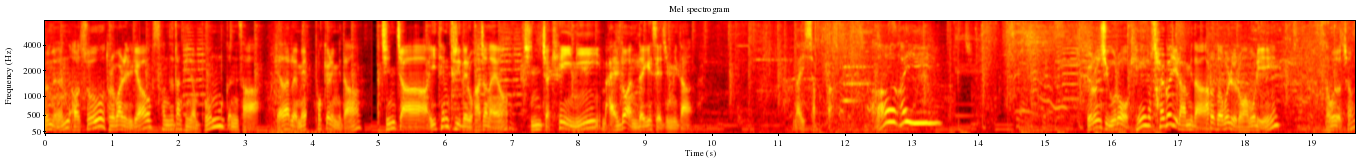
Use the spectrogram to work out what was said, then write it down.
룬은 어수, 돌발 일격, 선수단 기념품, 끈사, 깨달음의 폭결입니다. 진짜 이 템 트리대로 가잖아요. 진짜 케인이 말도 안 되게 세집니다. 나이스 잡다. 아, 하이. 이런 식으로 계속 설거지를 합니다. 바로 W로 마무리. 너무 좋죠?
